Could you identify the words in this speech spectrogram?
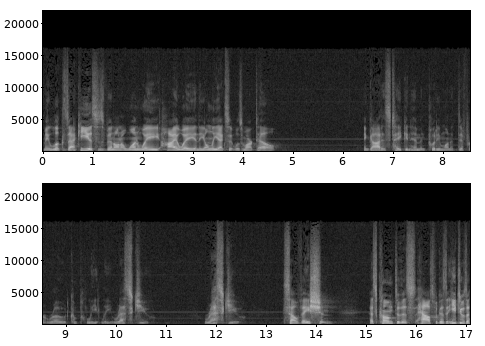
mean, look, Zacchaeus has been on a one way highway, and the only exit was marked hell. And God has taken him and put him on a different road completely. Rescue. Rescue. Salvation has come to this house because he too is a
